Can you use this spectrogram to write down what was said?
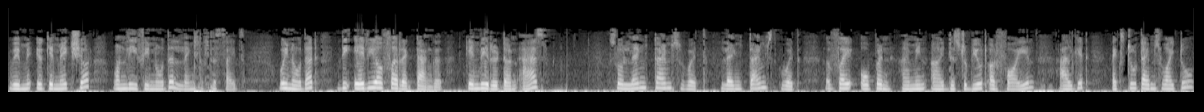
We may, you can make sure only if you know the length of the sides. We know that the area of a rectangle can be written as so length times width, length times width. If I open, I mean I distribute or FOIL, I'll get x2 times y2,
